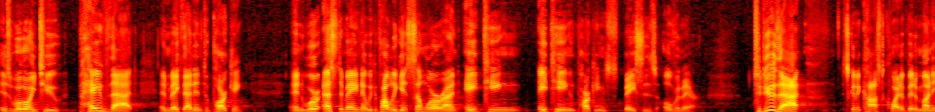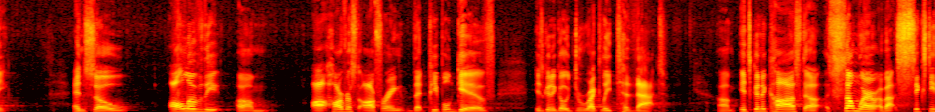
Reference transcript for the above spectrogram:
is we're going to pave that and make that into parking. And we're estimating that we could probably get somewhere around 18, 18 parking spaces over there. To do that, it's going to cost quite a bit of money. And so, all of the um, uh, harvest offering that people give is going to go directly to that. Um, it's going to cost uh, somewhere about $60,000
